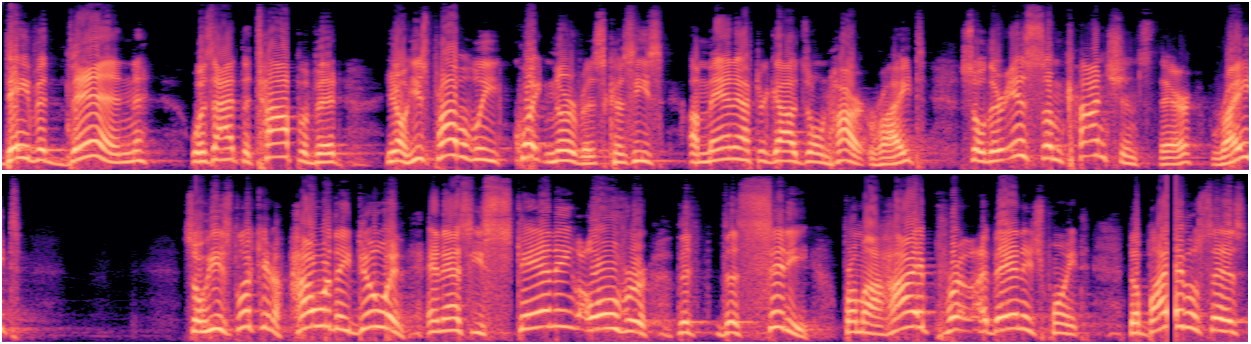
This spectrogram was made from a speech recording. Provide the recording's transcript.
David then was at the top of it. You know, he's probably quite nervous because he's a man after God's own heart, right? So there is some conscience there, right? So he's looking, how are they doing? And as he's scanning over the, the city from a high vantage point, the Bible says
